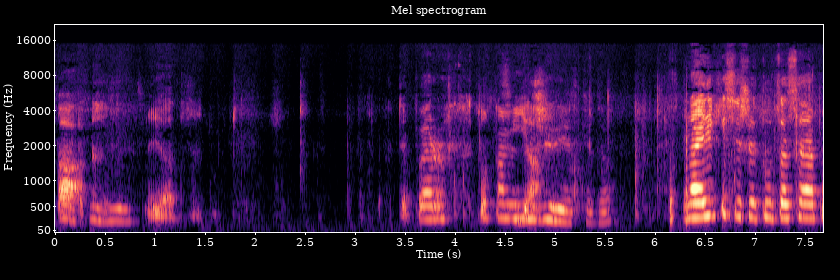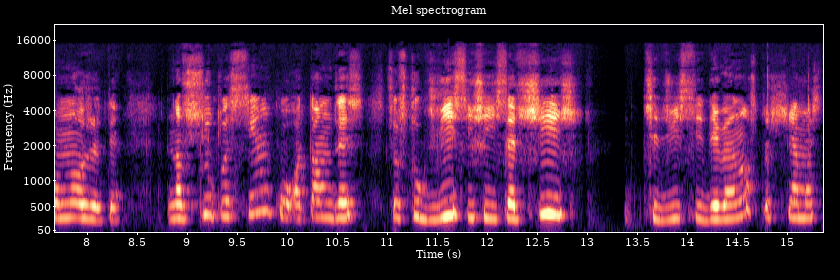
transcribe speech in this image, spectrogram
Так, я тут. Тепер хто там я? дуже рідке, так? Найрідкіше ще тут це помножити на всю пластинку, а там десь це штук 266 чи 290 з чимось.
